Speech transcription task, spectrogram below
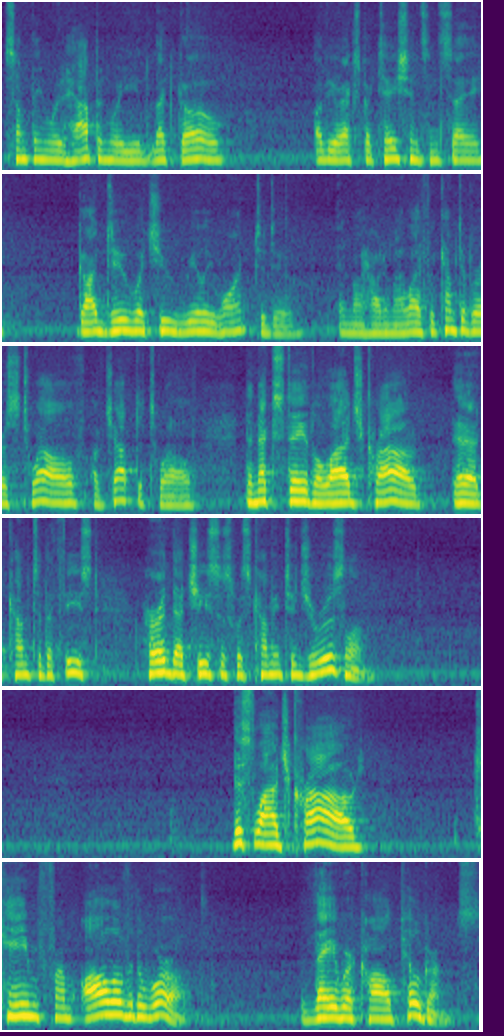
something would happen where you'd let go of your expectations and say, God, do what you really want to do in my heart and my life. We come to verse 12 of chapter 12. The next day, the large crowd that had come to the feast heard that Jesus was coming to Jerusalem. This large crowd came from all over the world. They were called pilgrims,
